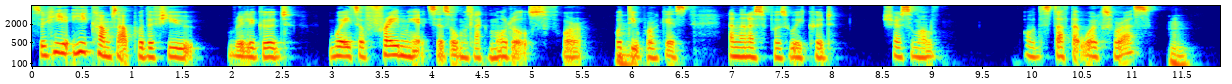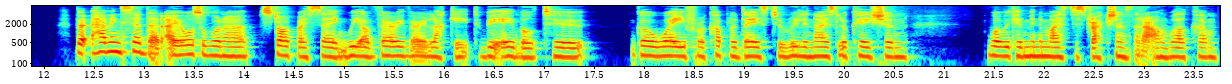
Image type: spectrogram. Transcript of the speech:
so he he comes up with a few really good ways of framing it, so it's almost like models for what Mhm. deep work is. And then I suppose we could share some of of the stuff that works for us. Mm. But having said that, I also want to start by saying we are very very lucky to be able to go away for a couple of days to a really nice location where we can minimize distractions that are unwelcome.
